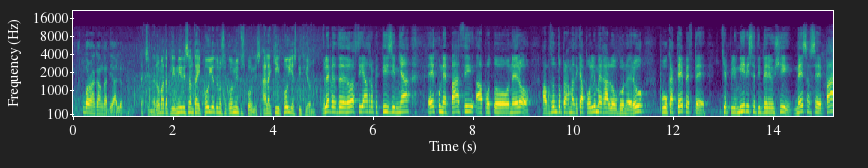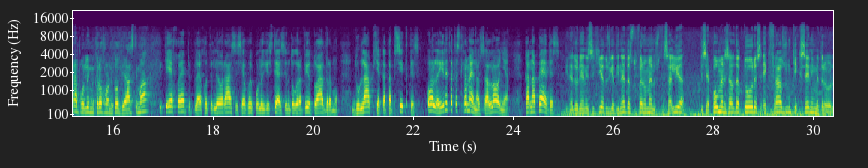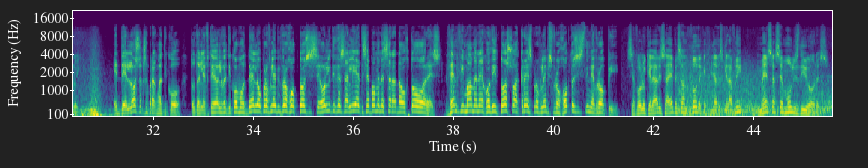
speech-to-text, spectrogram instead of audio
Δεν μπορώ να κάνω κάτι άλλο. Τα ξημερώματα πλημμύρισαν τα υπόγεια του νοσοκομείου της πόλης, αλλά και υπόγεια σπιτιών. Βλέπετε εδώ αυτοί οι άνθρωποι τι ζημιά έχουν πάθει από το νερό. Από αυτόν το πραγματικά πολύ μεγάλο όγκο νερού που κατέπεφτε και πλημμύρισε την περιοχή μέσα σε πάρα πολύ μικρό χρονικό διάστημα. Και έχω έπιπλα, έχω τηλεοράσεις, έχω υπολογιστές, είναι το γραφείο του άντρα μου, ντουλάπια, καταψύκτες. Όλα είναι καταστραμμένα, σαλόνια, καναπέδες. Την έντονη ανησυχία τους για την ένταση του φαινομένου στη Θεσσαλία, τις επόμενες 48 ώρες εκφράζουν και ξένοι μετεωρολόγοι. Εντελώς εξωπραγματικό. Το τελευταίο ελβετικό μοντέλο προβλέπει βροχοπτώσεις σε όλη τη Θεσσαλία τις επόμενες 48 ώρες. Δεν θυμάμαι να έχω δει τόσο ακραίες προβλέψεις βροχόπτωση στην Ευρώπη. Σε Βόλο και Λάρισα έπεσαν 12.000 κεραυνοί μέσα σε μόλις δύο ώρες.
